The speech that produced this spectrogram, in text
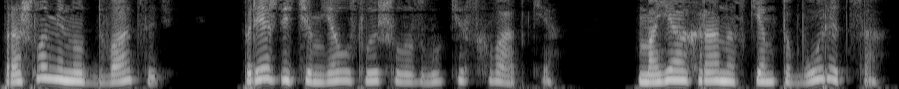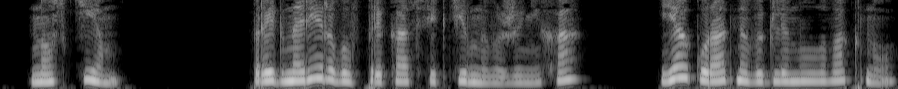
Прошло минут двадцать, прежде чем я услышала звуки схватки. Моя охрана с кем-то борется, но с кем? Проигнорировав приказ фиктивного жениха, я аккуратно выглянула в окно,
